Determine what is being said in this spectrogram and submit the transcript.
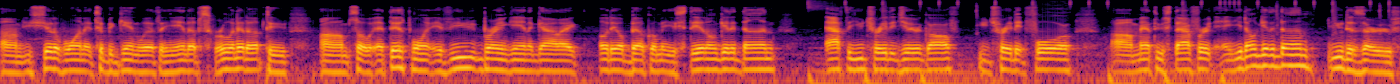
Um, you should have won it to begin with, and you end up screwing it up too. Um, so at this point, if you bring in a guy like Odell Beckham and you still don't get it done after you traded Jared Goff, you traded for uh, Matthew Stafford, and you don't get it done, you deserve.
